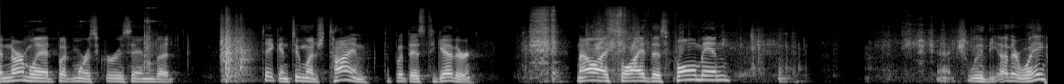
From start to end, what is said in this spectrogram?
Okay, normally I'd put more screws in, but taking too much time to put this together. Now I slide this foam in actually the other way.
